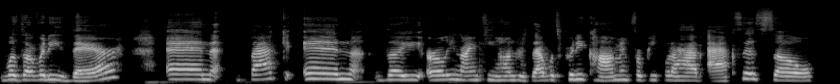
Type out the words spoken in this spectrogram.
was already there. And back in the early 1900s, that was pretty common for people to have axes. So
